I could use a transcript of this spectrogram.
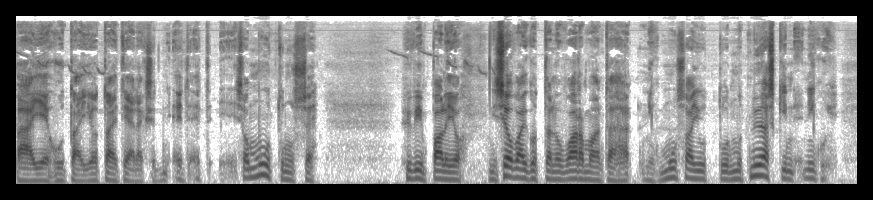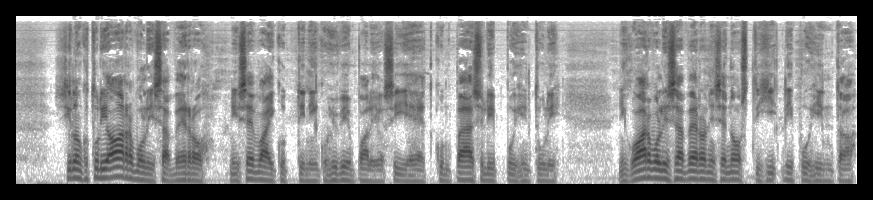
pääjehu tai jotain tiedäksi. Et, et, se on muuttunut se hyvin paljon, niin se on vaikuttanut varmaan tähän niin kuin musajuttuun, mutta myöskin niin kuin, silloin kun tuli arvonlisävero, niin se vaikutti niin kuin hyvin paljon siihen, että kun pääsylippuihin tuli niin kuin arvonlisävero, niin se nosti hi, lipuhintaa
